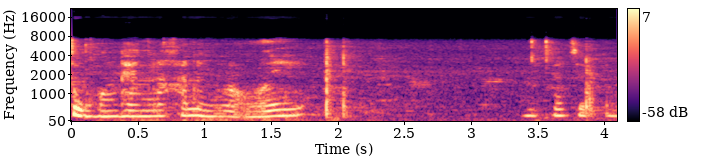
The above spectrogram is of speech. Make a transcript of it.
สูงของแทงนะคะหนึ่งร้อยก็จะเป็น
